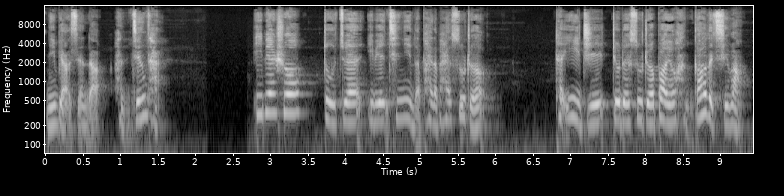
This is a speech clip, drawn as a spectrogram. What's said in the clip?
你表现的很精彩。”一边说，杜鹃一边亲昵地拍了拍苏哲。他一直就对苏哲抱有很高的期望，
